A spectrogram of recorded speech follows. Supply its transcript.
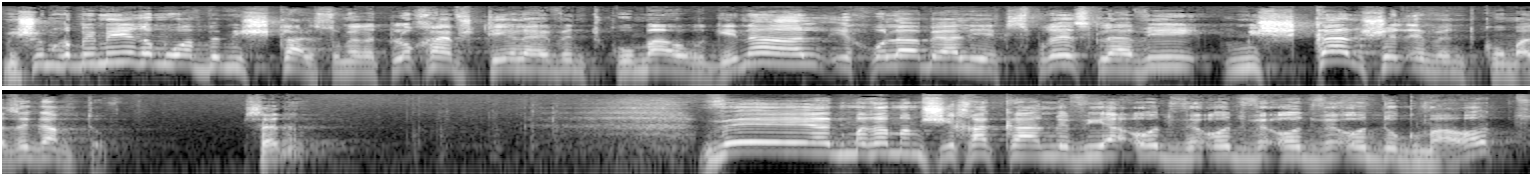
משום רבי מאיר המואב במשקל, זאת אומרת, לא חייב שתהיה לה אבן תקומה אורגינל, יכולה באלי אקספרס להביא משקל של אבן תקומה, זה גם טוב. בסדר? והגמרא ממשיכה כאן, מביאה עוד ועוד ועוד ועוד דוגמאות,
